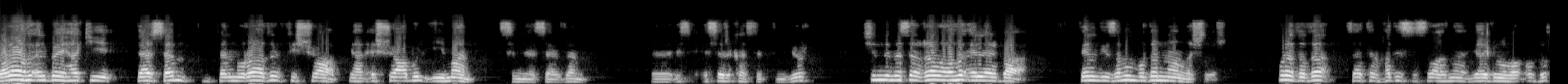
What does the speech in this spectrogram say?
Ravahu el Beyhaki dersem fel muradu fi şuab yani eşşuabul iman isimli eserden e, eseri kastettim diyor. Şimdi mesela ravahu el erba denildiği zaman buradan ne anlaşılır? Burada da zaten hadis ıslahına yaygın olan odur.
